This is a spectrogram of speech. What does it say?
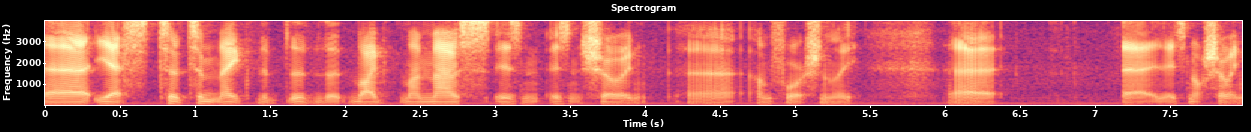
uh, yes, to, to make the, the, the, my my mouse isn't isn't showing. Uh, unfortunately, uh, uh, it's not showing.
